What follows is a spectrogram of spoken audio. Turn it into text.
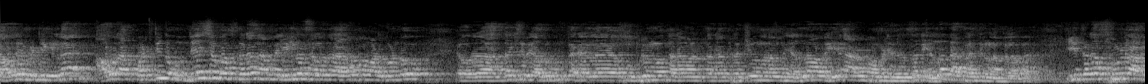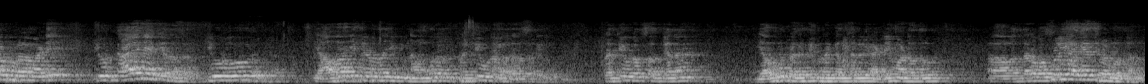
ಯಾವುದೇ ಮೀಟಿಂಗ್ ಇಲ್ಲ. ಅವ್ರ ಆ ಕೊಟ್ಟಿದ್ದ ಉದ್ದೇಶಕ್ಕೋಸ್ಕರ ನಮ್ಮಲ್ಲಿ ಇಲ್ಲ ಸಲ್ಲದ ಆರೋಪ ಮಾಡಿಕೊಂಡು ಅವರ ಅಧ್ಯಕ್ಷರು ಅದಕ್ಕೂ ಕರೆಯಲ್ಲ ಸುಪ್ರೀಮೋ ತರ ಮಾಡ್ತಾರೆ ಪ್ರತಿಯೊಂದು ನಮ್ಮ ಎಲ್ಲ ಅವ್ರು ಏನು ಆರೋಪ ಮಾಡಿದ್ರು ಸರ್ ಎಲ್ಲ ದಾಖಲಾತಿಗಳು ನಮ್ಮಲ್ಲ ಈ ಥರ ಸುಳ್ಳು ಆರೋಪಗಳು ಮಾಡಿ ಇವ್ರ ಕಾಯಿಲೆ ಹಾಕಿದ್ರು ಸರ್? ಇವರು ಯಾವಾಗ ಹಿಡಿದ ಈಗ ನಮ್ಮೂರಲ್ಲಿ ಪ್ರತಿ ಊರಲ್ಲಿ ಅದ ಸರ್ ಇದು ಪ್ರತಿ ಊರಲ್ಲಿ ಸ್ವಲ್ಪ ಜನ ಪ್ರಗತಿ ಪ್ರಗತಿಪರ ಕೆಲಸಗಳಿಗೆ ಅಡ್ಡಿ ಮಾಡೋದು ಒಂಥರ ವಸೂಲಿಗಾಗಿ ಅಂತ ಹೇಳ್ಬೋದು ನಾನು.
